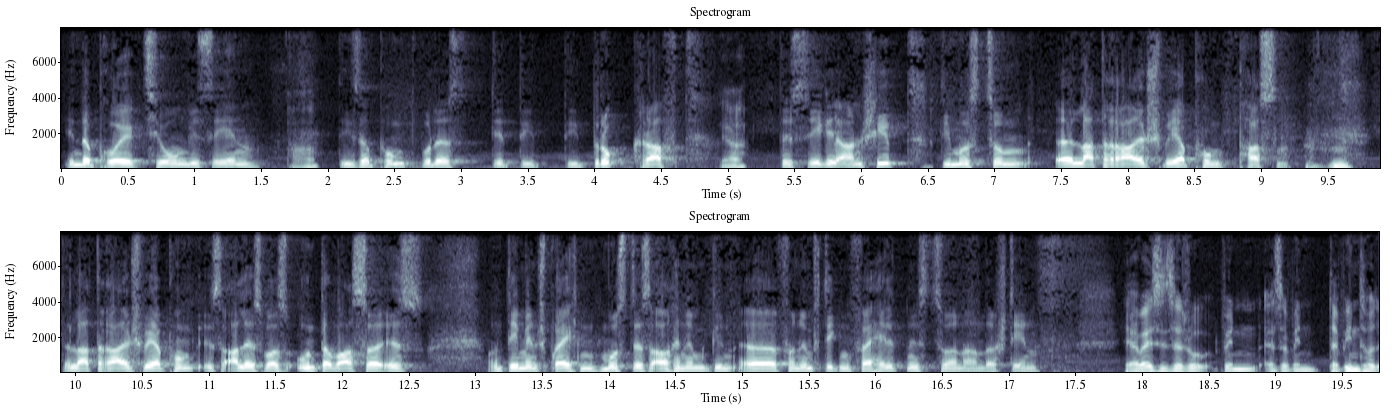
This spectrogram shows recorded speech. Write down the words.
in der Projektion gesehen, Aha. dieser Punkt, wo das, die, die, die Druckkraft ja das Segel anschiebt, die muss zum äh, Lateralschwerpunkt passen. Mhm. Der Lateralschwerpunkt ist alles, was unter Wasser ist und dementsprechend muss das auch in einem äh, vernünftigen Verhältnis zueinander stehen. Ja, aber es ist ja so, wenn, also wenn der Wind hat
